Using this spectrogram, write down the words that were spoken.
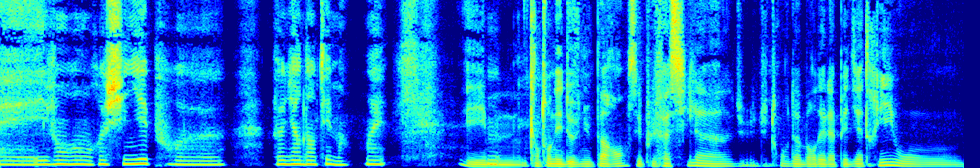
ils vont rechigner pour euh, venir dans tes mains. Ouais. Et Mm. hum, quand on est devenu parent, c'est plus facile, euh, tu, tu trouves, d'aborder la pédiatrie ou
